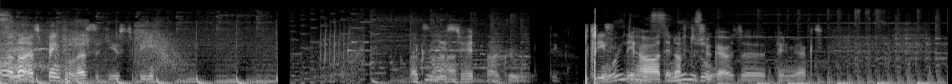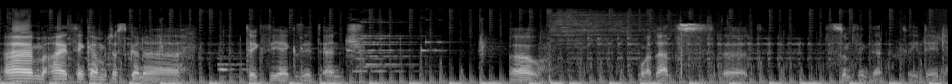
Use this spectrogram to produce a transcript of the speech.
Well, not as painful as it used to be. Like it used to hit decently hard enough to trigger the pain react. Um, I think I'm just gonna take the exit and... Oh. Well, that's uh, something that they did.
